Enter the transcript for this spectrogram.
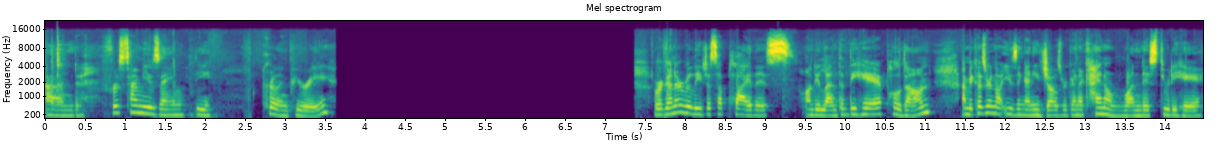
And first time using the curling puree, We're gonna really just apply this on the length of the hair, pull down. And because we're not using any gels, we're gonna kind of run this through the hair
